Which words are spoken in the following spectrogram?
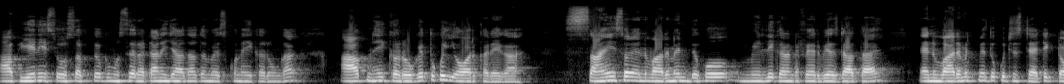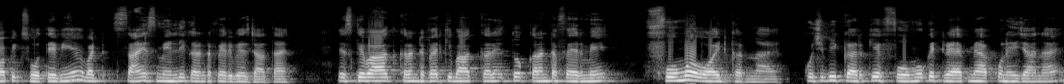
आप ये नहीं सोच सकते हो कि मुझसे रटा नहीं जाता तो मैं इसको नहीं करूँगा। आप नहीं करोगे तो कोई और करेगा। साइंस और एनवायरनमेंट देखो मेनली करंट अफेयर बेस्ड आता है। एनवायरनमेंट में तो कुछ स्टैटिक टॉपिक्स होते भी हैं but science mainly current affair based आता है। इसके बाद करंट अफेयर की बात करें तो करंट अफेयर में फोमो अवॉइड करना है। कुछ भी करके फोमो के ट्रैप में आपको नहीं जाना है।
